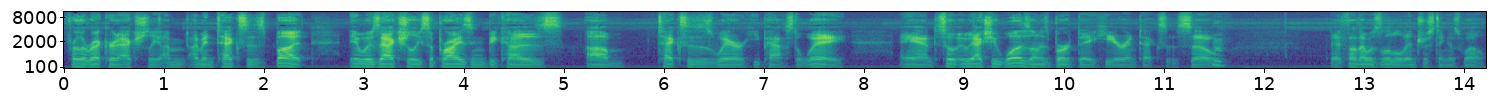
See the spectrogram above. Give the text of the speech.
For the record, actually, I'm I'm in Texas, but it was actually surprising because um, Texas is where he passed away, and so it actually was on his birthday here in Texas. So I thought that was a little interesting as well.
